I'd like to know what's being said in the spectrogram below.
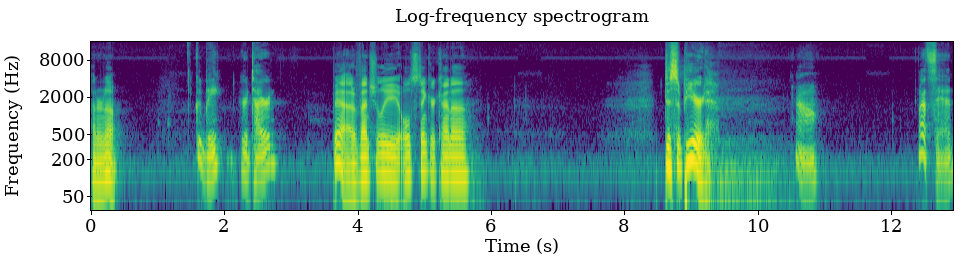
I don't know. Could be. You're tired? But yeah, eventually old Stinker kind of disappeared. Oh. That's sad.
